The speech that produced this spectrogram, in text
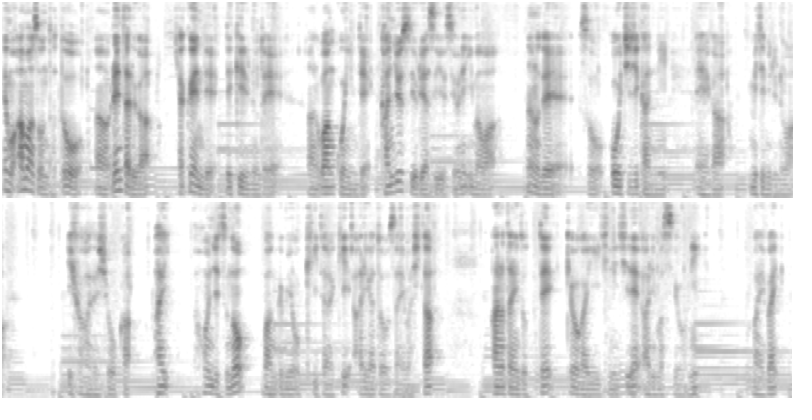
でも Amazon だとあのレンタルが100円でできるのであのワンコインで缶ジュースより安いですよね今は。なのでそうおうち時間に映画見てみるのはいかがでしょうか？はい。本日の番組をお聴きいただきありがとうございました。あなたにとって今日がいい一日でありますように。バイバイ。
